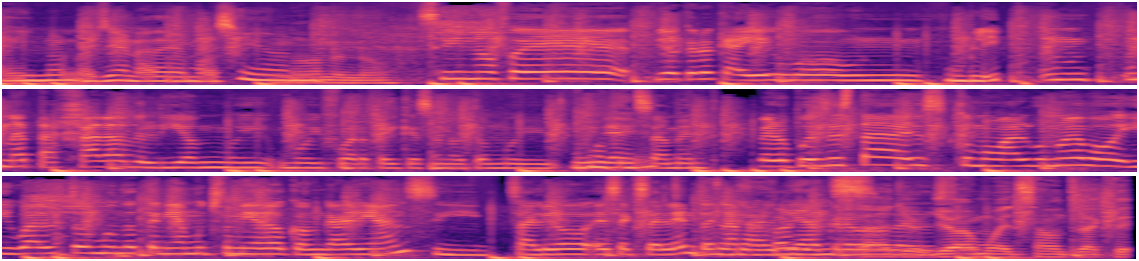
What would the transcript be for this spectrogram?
ay, no nos llena de emoción. No, no, no. Sí, no fue. Yo creo que ahí hubo un. Un blip. un- una tajada del guion muy, muy fuerte y que se notó muy, muy Ok. densamente. Pero pues esta es como algo nuevo. Igual todo el mundo tenía mucho miedo con Guardians y salió, es excelente, es la mejor, yo Guardians. creo. Ah, de yo, los- yo amo el soundtrack de,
